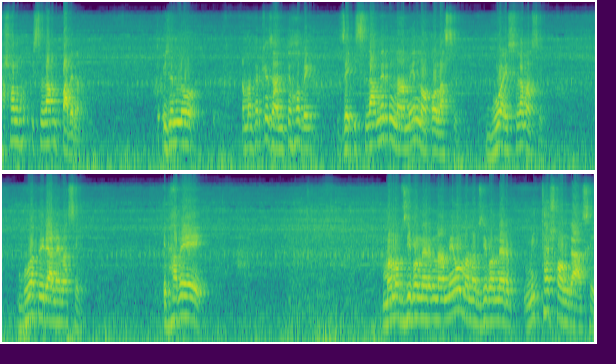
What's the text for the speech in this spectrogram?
আসল ইসলাম পাবে না। তো এই জন্য আমাদেরকে জানতে হবে যে ইসলামের নামে নকল আছে, ভুয়া ইসলাম আছে। ভুয়া পীর আলেম আছে। এভাবে মানব জীবনের নামেও মানব জীবনের মিথ্যা সংজ্ঞা আছে,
